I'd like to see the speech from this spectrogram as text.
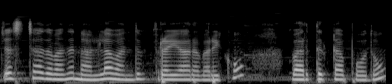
ஜஸ்ட் அதை வந்து நல்லா வந்து ஃப்ரை ஆகிற வரைக்கும் வறுத்துக்கிட்டால் போதும்.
